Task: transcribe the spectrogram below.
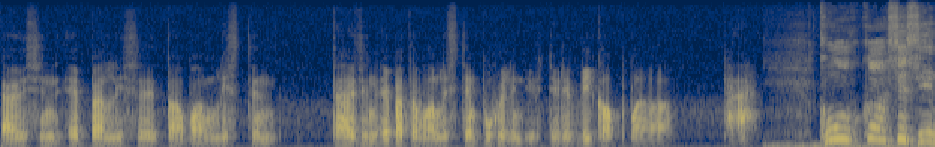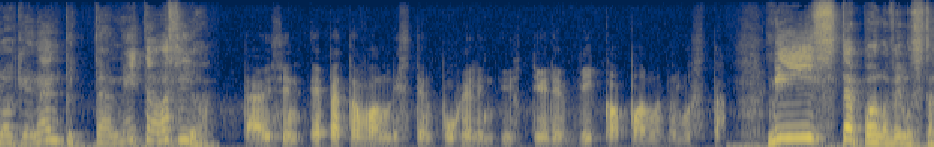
Täysin epätavallisten, täysin epätavallisten puhelinyhtiöiden vikapää. Kuka se siellä oikein änkyttää? Mitä asiaa? Täysin epätavallisten puhelinyhtiöiden vikapalvelusta. Mistä palvelusta?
